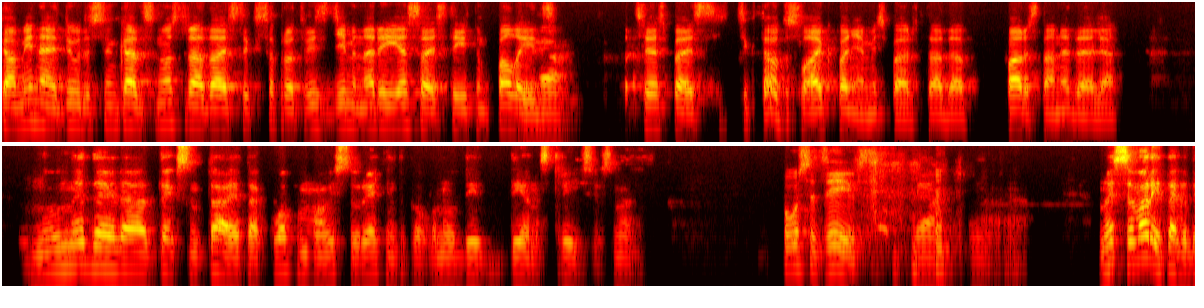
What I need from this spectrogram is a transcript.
kā minēju, 20 gadus nostrādājis, tik saprotu, visi ģimene arī iesaistīt un palīdz. Jā. Pēc iespējas, cik tev tas laika paņem vispār tādā parastā nedēļā? Nu, nedēļā, teiksim tā, ja tā kopumā visu rēķinu, tad kaut kā, nu, di- dienas trīs vismaz. Puse dzīves. Jā, jā, jā. Nu, es jau arī tagad,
